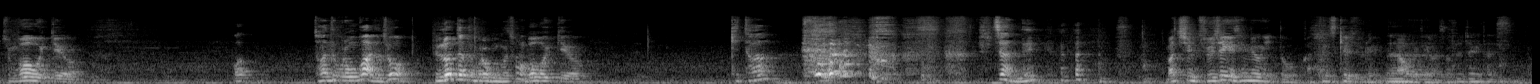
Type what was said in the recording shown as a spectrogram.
지금 뭐 하고 있게요? 어? 저한테 물어본 거 아니죠? 빌런즈한테 물어본 거죠? 뭐 하고 있게요? 기타? 쉽지 않네. 마침 줄쟁이 세 명이 또 같은 스케줄에 네, 나오게 되어서. 줄쟁이 다 있습니다.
